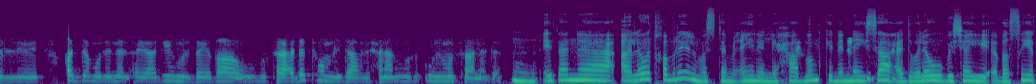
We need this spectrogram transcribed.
اللي قدموا لنا الأياديهم البيضاء ومساعدتهم لدار الحنان. والمساندة. إذا لو تخبرين المستمعين اللي حاب ممكن إنه يساعد ولو بشيء بسيط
